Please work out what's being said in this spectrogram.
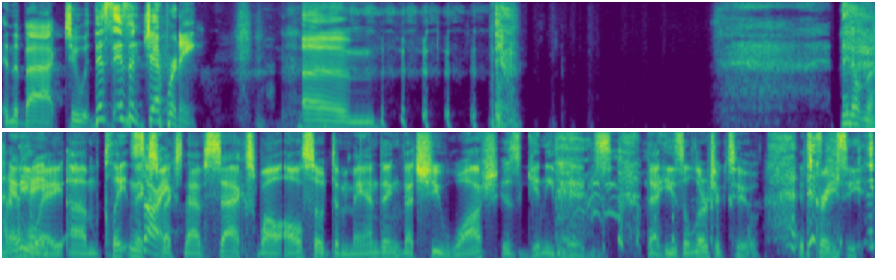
in the back to, this isn't Jeopardy. Um, they don't know how to. Anyway, um, Clayton Sorry. expects to have sex while also demanding that she wash his guinea pigs that he's allergic to. It's This- crazy.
